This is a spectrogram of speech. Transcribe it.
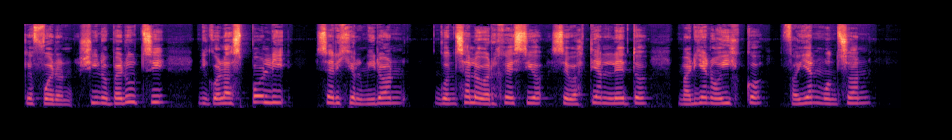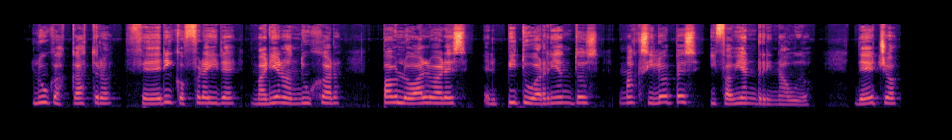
que fueron Gino Peruzzi, Nicolás Poli, Sergio Almirón, Gonzalo Vergesio, Sebastián Leto, Mariano Isco, Fabián Monzón, Lucas Castro, Federico Freire, Mariano Andújar, Pablo Álvarez, el Pitu Barrientos, Maxi López y Fabián Rinaudo. De hecho,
